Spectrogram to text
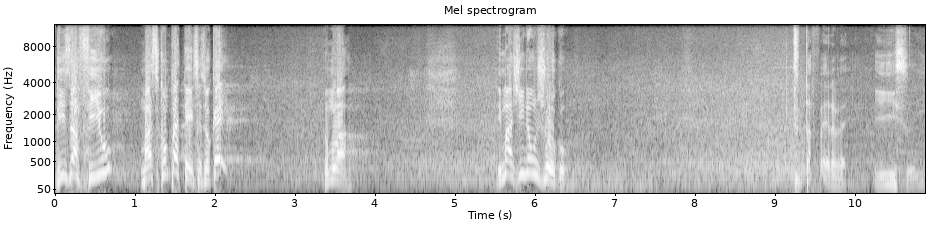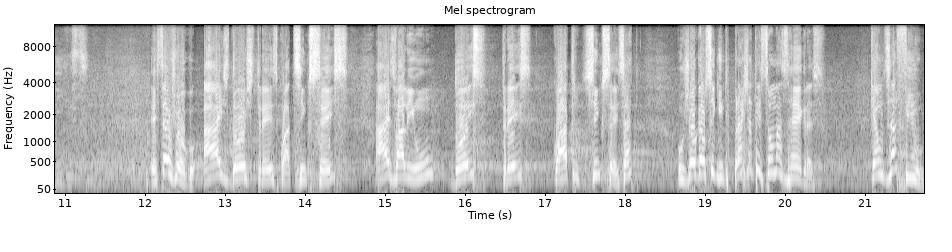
Desafio, mas competências, ok? Vamos lá. Imagine um jogo. Tu tá fera, velho. Isso, isso. Esse é o jogo. As, 2, 3, 4, 5, 6. As vale 1, 2, 3, 4, 5, 6, certo? O jogo é o seguinte, preste atenção nas regras, que é um desafio.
